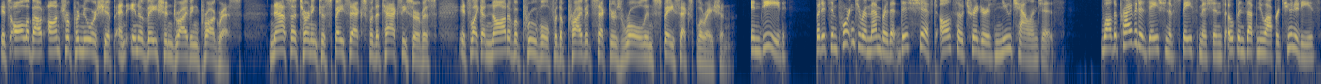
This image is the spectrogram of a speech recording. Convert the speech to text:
It's all about entrepreneurship and innovation driving progress. NASA turning to SpaceX for the taxi service, it's like a nod of approval for the private sector's role in space exploration. Indeed, but it's important to remember that this shift also triggers new challenges. While the privatization of space missions opens up new opportunities,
